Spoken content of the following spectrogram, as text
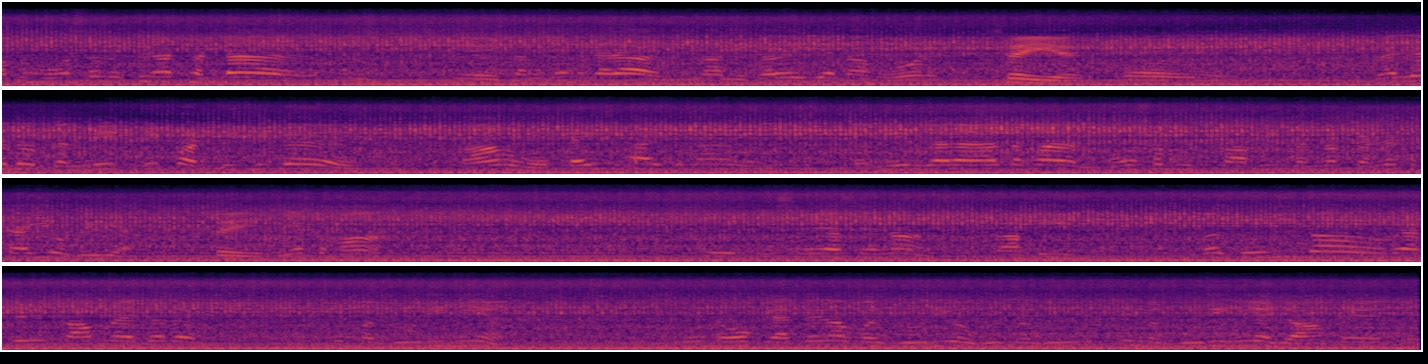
अब मौसम इतना ठंडा कि कनकें वगैरह ना निकल रही है ना हो सही है तो पहले तो गर्मी इतनी पड़ती थी कि काम होता ही था इतना गर्मी वगैरह है तो मौसम काफ़ी गंदा पहले कटाई हो गई है सही एक माह तो इस वजह से ना काफ़ी। मजदूरी तो वैसे भी कम है इधर मजदूरी नहीं है। ये लोग कहते हैं ना, मजदूरी होगी मजदूरी, इतनी मजदूरी नहीं है यहाँ पे तो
